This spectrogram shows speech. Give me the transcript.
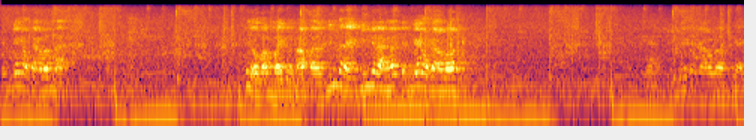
Chỉnh ghế cao cao lên nè. Ví dụ bạn bị trường hợp mà dính tới đây, dính cái răng đó chỉnh ghế cao cao lên. Nè, chỉnh ghế cao cao lên vậy.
